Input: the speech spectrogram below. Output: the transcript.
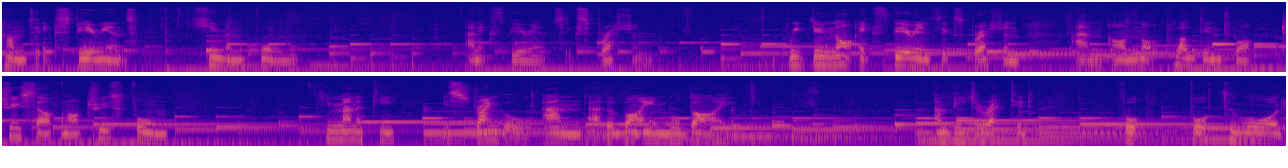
come to experience human form and experience expression, we do not experience expression and are not plugged into our true self and our true form, humanity is strangled and at the vine will die and be directed forth, forth toward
